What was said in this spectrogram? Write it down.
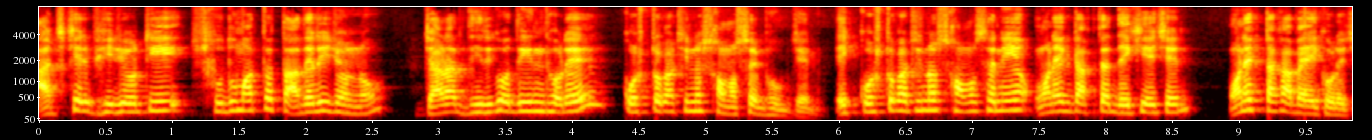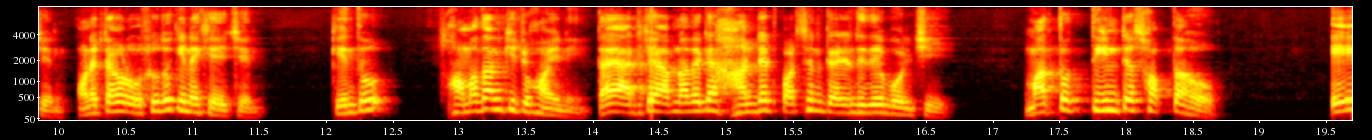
আজকের ভিডিওটি শুধুমাত্র তাদেরই জন্য যারা দীর্ঘদিন ধরে কোষ্ঠকাঠিন্য সমস্যায় ভুগছেন। এই কোষ্ঠকাঠিন্য সমস্যা নিয়ে অনেক ডাক্তার দেখিয়েছেন, অনেক টাকা ব্যয় করেছেন, অনেক টাকার ওষুধও কিনে খেয়েছেন। কিন্তু সমাধান কিছু হয়নি। তাই আজকে আপনাদেরকে হান্ড্রেড পার্সেন্ট গ্যারেন্টি দিয়ে বলছি, মাত্র তিনটে সপ্তাহ এই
